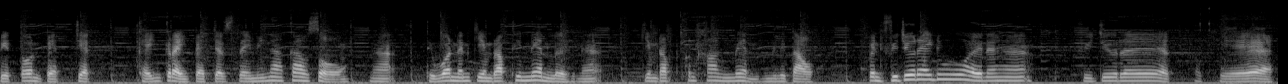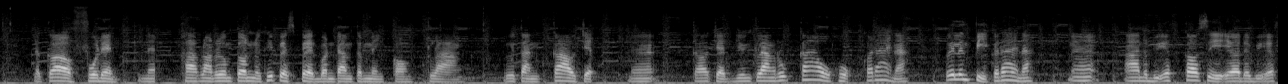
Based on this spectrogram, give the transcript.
ปีดต้น 87 แข็งแกร่ง 87 สเตมิน่า 92 นะฮะ ถือว่าเน้นเกมรับที่แน่นเลยนะฮะเกมรับค่อนข้างแน่นมิลิเตาเป็นฟีเจอร์แรกด้วยนะฮะฟีเจอร์แรกโอเคแล้วก็โฟเดนนะค่าพลังเริ่มต้นอยู่ที่เปสเปดบอลดำตำแหน่งกองกลางดูตัน 97 นะฮะ 97 ยืนกลางรุก 96 ก็ได้นะ เฮ้ย เล่นปีกก็ได้นะนะฮะ RWF 94 LWF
